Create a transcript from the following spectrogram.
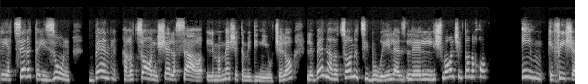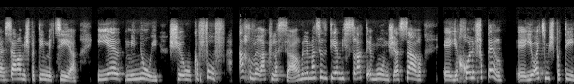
לייצר את האיזון בין הרצון של השר לממש את המדיניות שלו לבין הרצון הציבורי לשמור על שלטון החוק. אם כפי שהשר המשפטים מציע יהיה מינוי שהוא כפוף אך ורק לשר ולמעשה זה תהיה משרת אמון שהשר אה, יכול לפטר אה, יועץ משפטי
